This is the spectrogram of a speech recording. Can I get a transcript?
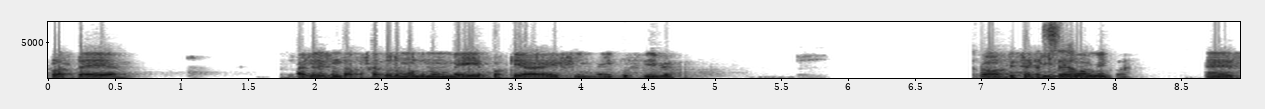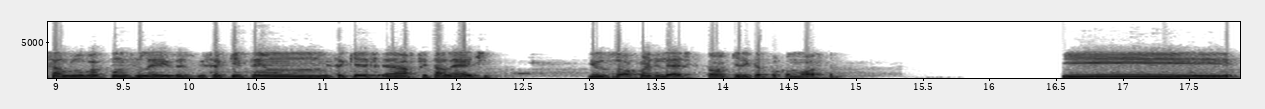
Plateia. Às vezes não dá para ficar todo mundo no meio, porque, enfim, é impossível. Pronto, isso aqui essa tem é uma. Luva. É, essa luva com os lasers. Isso aqui tem um. Isso aqui é a fita LED. E os óculos de LED que estão aqui, daqui a pouco eu mostro. E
